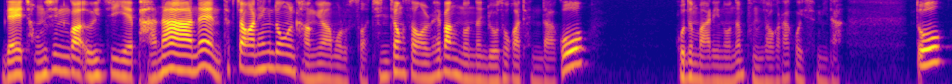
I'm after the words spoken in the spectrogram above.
내 정신과 의지에 반하는 특정한 행동을 강요함으로써 진정성을 회방 놓는 요소가 된다고 고든 마리노는 분석을 하고 있습니다. 또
